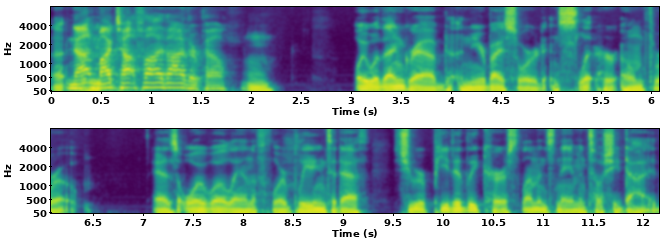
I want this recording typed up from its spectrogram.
uh, Not in my top five either, pal. Oiwa then grabbed a nearby sword and slit her own throat. As Oiwa lay on the floor bleeding to death, she repeatedly cursed Lemon's name until she died.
